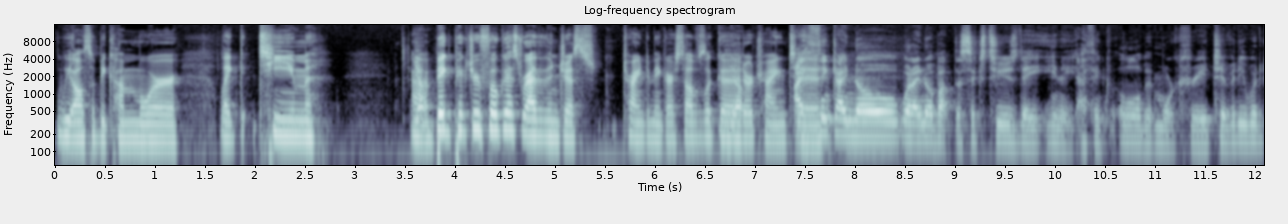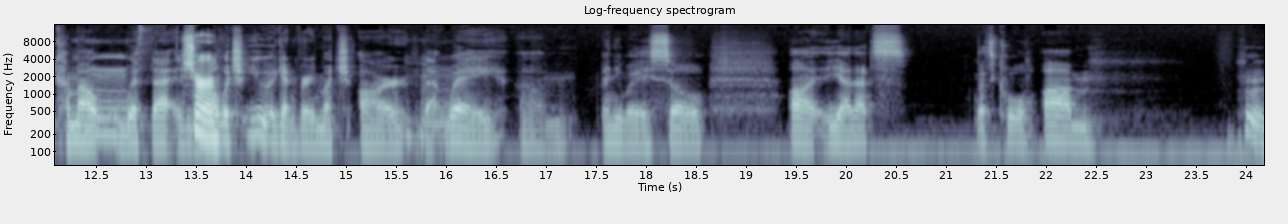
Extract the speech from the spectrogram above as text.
we also become more like team, uh, Yep. big picture focused rather than just trying to make ourselves look good Yep. or trying to. I think I know what I know about the six twos. They, you know, I think a little bit more creativity would come out with that as Mm-hmm. Sure. Mm-hmm. well, which you again very much are that way. Um, anyway, so Uh, yeah, that's that's cool. Um, hmm.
